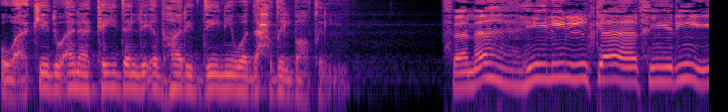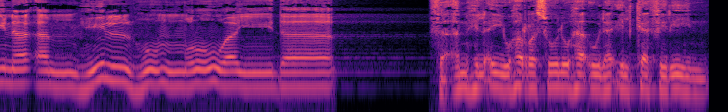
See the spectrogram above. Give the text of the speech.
واكيد أنا كيدا لاظهار الدين ودحض الباطل. فمهل الكافرين أمهلهم رويدا. فأمهل أيها الرسول هؤلاء الكافرين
